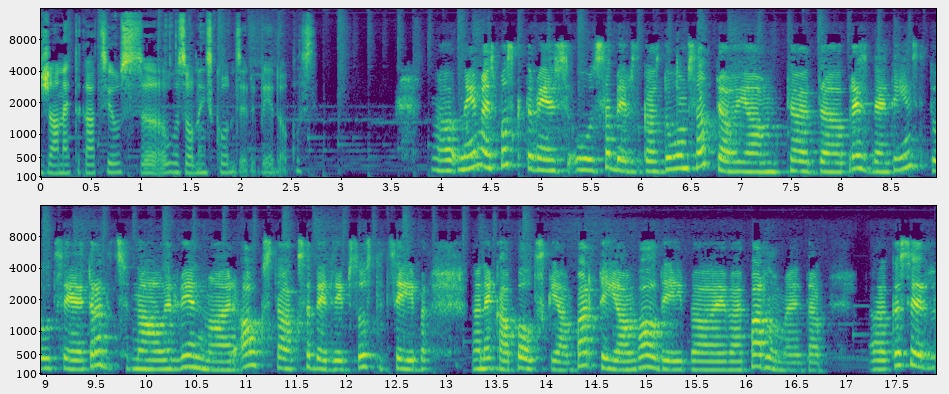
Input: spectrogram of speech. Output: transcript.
Žaneta, kāds jūs, Ozolnīs kundze, ir viedoklis? Nu, ja mēs paskatāmies uz sabiedriskās domas aptaujām, tad uh, prezidenta institūcijai tradicionāli ir vienmēr augstāka sabiedrības uzticība nekā politiskajām partijām, valdībai vai parlamentam, uh, kas ir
